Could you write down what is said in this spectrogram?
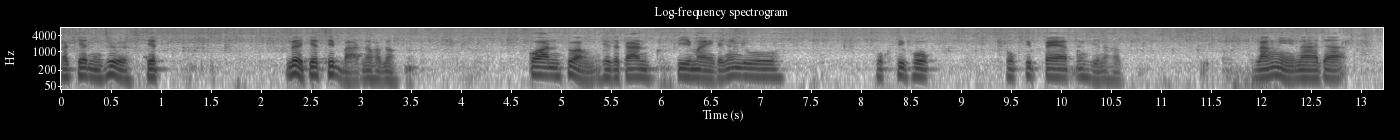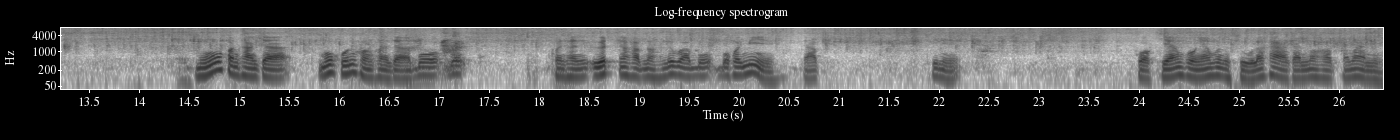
ลักเจ็ดนี่คือเจ็ดเลื่อยเจ็ดสิบบาทนะครับเนาะก่อนช่วงเทศกาลปีใหม่ก็ยังอยู่หกสิบหกหกสิบแปดนั่นสินะครับ หลังนี่น่าจะหมูค่อนข้างจะหมูคุ้นค่อนข้างจะโบโบค่อนข้างจะอึดนะครับเนาะหรือว่าโบโบค่อยมีจับที่นี่พวกเคียงพวกหยังเพิ่นก็สู่ราคากันนะครับประมาณนี้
